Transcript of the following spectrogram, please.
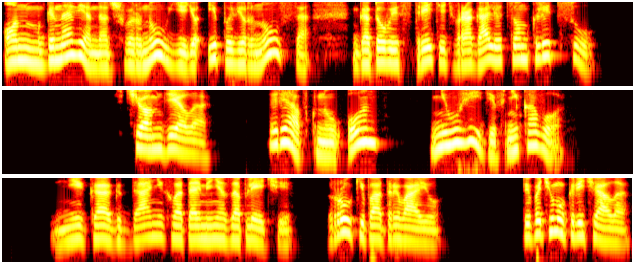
Он мгновенно отшвырнул ее и повернулся, готовый встретить врага лицом к лицу. «В чем дело?» — рявкнул он, не увидев никого. «Никогда не хватай меня за плечи! Руки поотрываю. Ты почему кричала?»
